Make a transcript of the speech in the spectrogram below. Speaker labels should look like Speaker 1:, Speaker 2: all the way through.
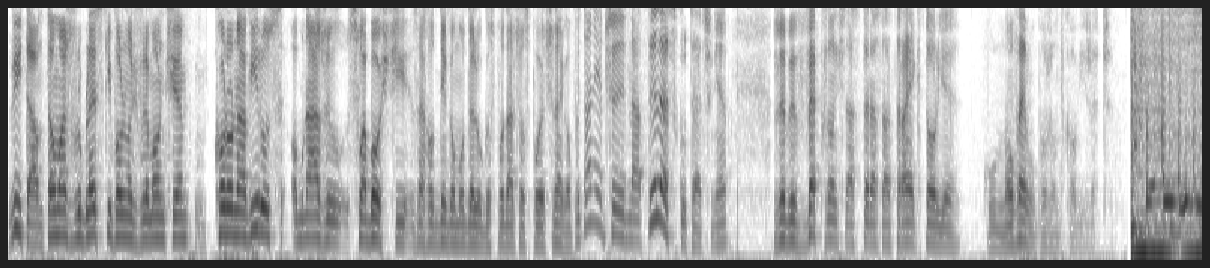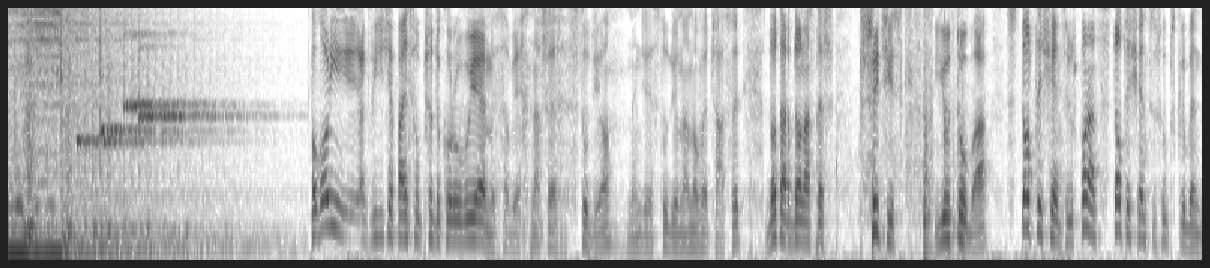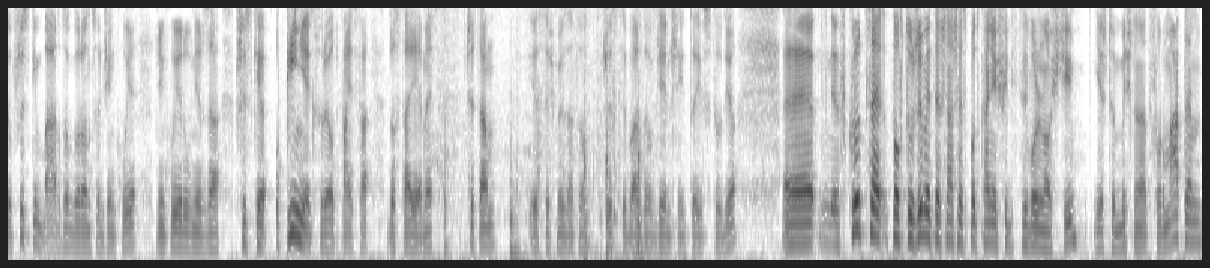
Speaker 1: Witam, Tomasz Wrublewski, Wolność w remoncie. Koronawirus obnażył słabości zachodniego modelu gospodarczo-społecznego. Pytanie, czy na tyle skutecznie, żeby wepchnąć nas teraz na trajektorię ku nowemu porządkowi rzeczy. Powoli, jak widzicie Państwo, przedekorowujemy sobie nasze studio. Będzie studio na nowe czasy. Dotarł do nas też przycisk YouTube'a. 100 tysięcy, już ponad 100 tysięcy subskrybentów. Wszystkim bardzo gorąco dziękuję. Dziękuję również za wszystkie opinie, które od Państwa dostajemy. Czytam, jesteśmy za to wszyscy bardzo wdzięczni tutaj w studio. E, wkrótce powtórzymy też nasze spotkanie w Świetlicy Wolności. Jeszcze myślę nad formatem,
